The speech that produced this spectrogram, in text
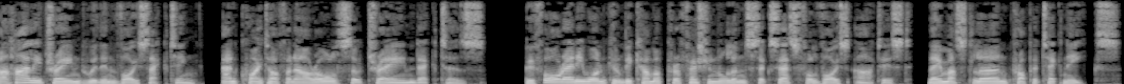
are highly trained within voice acting, and quite often are also trained actors. Before anyone can become a professional and successful voice artist, they must learn proper techniques,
